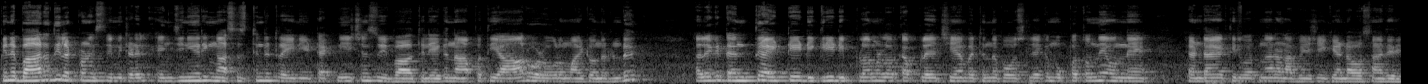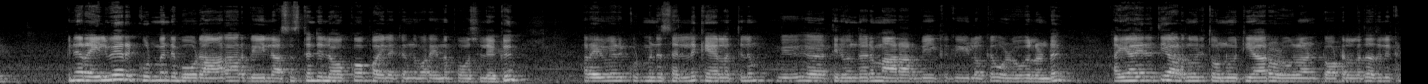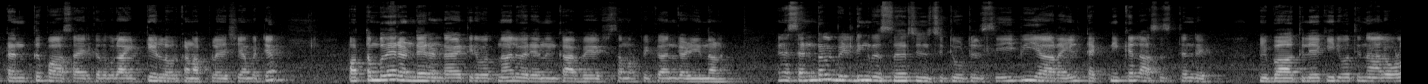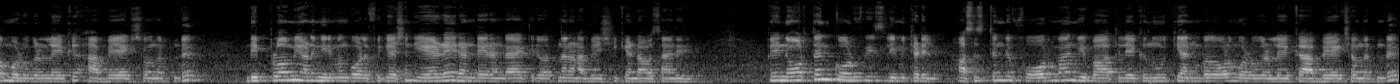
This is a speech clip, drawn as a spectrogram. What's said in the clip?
പിന്നെ ഭാരത് ഇലക്ട്രോണിക്സ് ലിമിറ്റഡിൽ എഞ്ചിനീയറിംഗ് അസിസ്റ്റന്റ് ട്രെയിനി ടെക്നീഷ്യൻസ് വിഭാഗത്തിലേക്ക് നാൽപ്പത്തി ആറ് ഒഴിവുകളുമായിട്ട് വന്നിട്ടുണ്ട്. അതിലേക്ക് tenth I T degree diploma ഉള്ളവർക്ക് അപ്ലൈ ചെയ്യാൻ പറ്റുന്ന പോസ്റ്റിലേക്ക് മുപ്പത്തൊന്ന് ഒന്ന് രണ്ടായിരത്തി ഇരുപത്തിനാലാണ് അപേക്ഷിക്കേണ്ട അവസാന തീയതി. പിന്നെ railway recruitment board R R ബിയിൽ അസിസ്റ്റന്റ് ലോക്കോ പൈലറ്റ് എന്ന് പറയുന്ന പോസ്റ്റിലേക്ക് റെയിൽവേ റിക്രൂട്ട്മെന്റ് സെല്ല് കേരളത്തിലും തിരുവനന്തപുരം ആർ ആർ ബിക്ക് കീഴിലൊക്കെ ഒഴിവുകളുണ്ട്. അയ്യായിരത്തി അറുന്നൂറ്റി തൊണ്ണൂറ്റിയാറ് ഒഴിവുകളാണ് ടോട്ടൽ ഉള്ളത്. അതിലേക്ക് ടെൻത്ത് പാസ്സായിരിക്കും അതുപോലെ ഐ ടി ഉള്ളവർക്കാണ് അപ്ലൈ ചെയ്യാൻ പറ്റുക. പത്തൊമ്പത് രണ്ട് രണ്ടായിരത്തി ഇരുപത്തിനാല് വരെ നിങ്ങൾക്ക് അപേക്ഷ സമർപ്പിക്കാൻ കഴിയുന്നതാണ്. പിന്നെ സെൻട്രൽ ബിൽഡിംഗ് റിസർച്ച് ഇൻസ്റ്റിറ്റ്യൂട്ടിൽ സി ബി ആർ ഐയിൽ ടെക്നിക്കൽ അസിസ്റ്റന്റ് വിഭാഗത്തിലേക്ക് ഇരുപത്തിനാലോളം ഒഴിവുകളിലേക്ക് അപേക്ഷ വന്നിട്ടുണ്ട്. ഡിപ്ലോമയാണ് മിനിമം ക്വാളിഫിക്കേഷൻ ഏഴ് രണ്ട് രണ്ടായിരത്തി ഇരുപത്തിനാലാണ് അപേക്ഷിക്കേണ്ട അവസാന തീയതി. പിന്നെ നോർത്തേൺ കോൾഫീൽഡ്സ് ലിമിറ്റഡിൽ അസിസ്റ്റന്റ് ഫോർമാൻ വിഭാഗത്തിലേക്ക് നൂറ്റി അൻപതോളം ഒഴിവുകളിലേക്ക് അപേക്ഷ വന്നിട്ടുണ്ട്.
